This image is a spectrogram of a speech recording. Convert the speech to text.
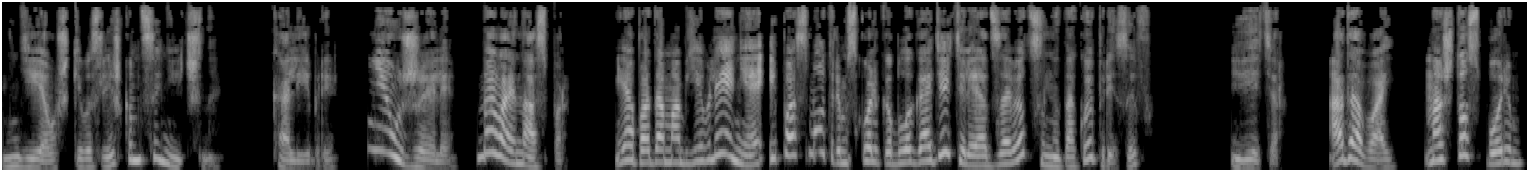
Девушки, вы слишком циничны. Калибри. Неужели? Давай наспор. Я подам объявление и посмотрим, сколько благодетелей отзовется на такой призыв. Ветер. А давай. На что спорим?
